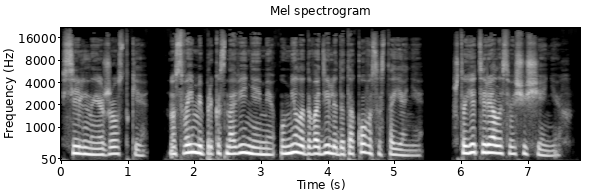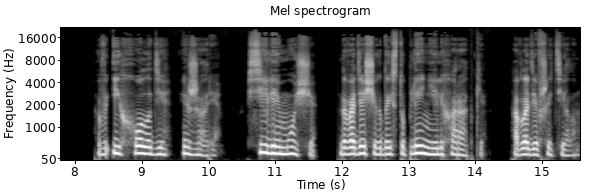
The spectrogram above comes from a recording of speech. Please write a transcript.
сильные, жесткие, но своими прикосновениями умело доводили до такого состояния, что я терялась в ощущениях, в их холоде и жаре, силе и мощи, доводящих до иступления и лихорадки, овладевшей телом.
